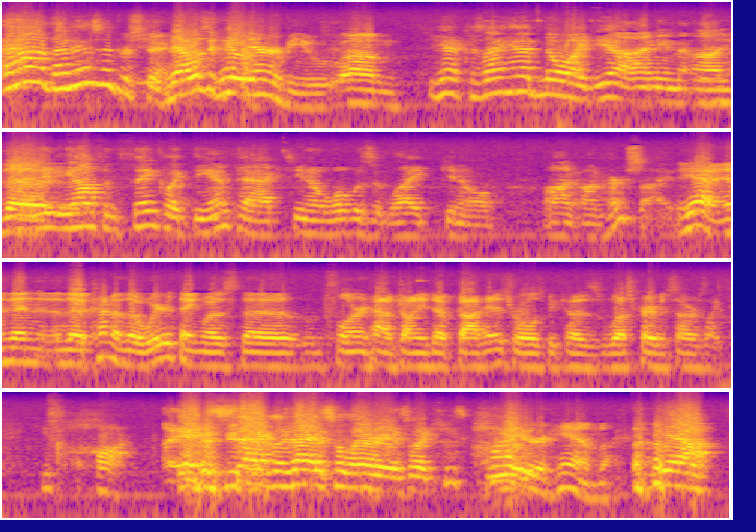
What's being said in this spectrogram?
Ah, that is interesting. That was a good Yeah. interview. Um, Yeah, because I had no idea. I mean, uh, you, know, you, you often think like the impact. You know, what was it like? You know, on on her side. Yeah, and then the kind of the weird thing was the to learn how Johnny Depp got his roles because Wes Craven's daughter was like, he's hot. Exactly, that is hilarious. Like he's Hire him. yeah,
